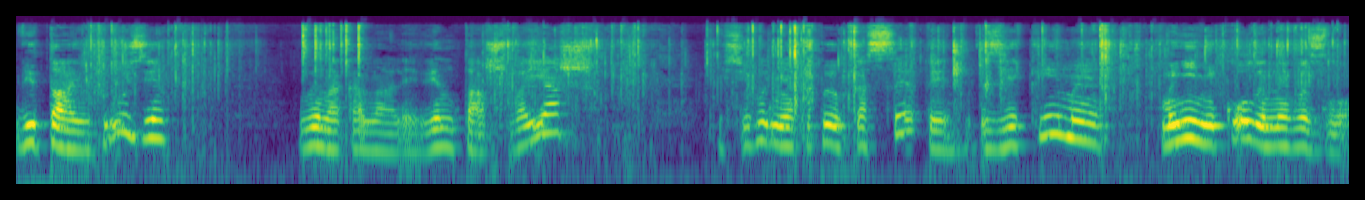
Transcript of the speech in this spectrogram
Вітаю, друзі! Ви на каналі Вінтаж Вояж. І сьогодні я купив касети, з якими мені ніколи не везло.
